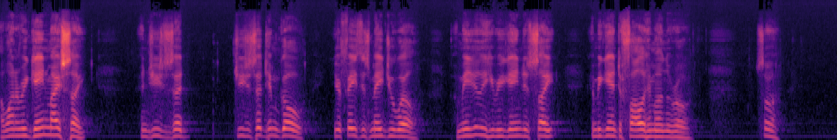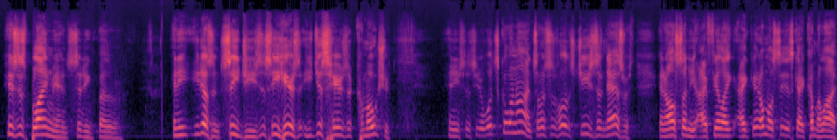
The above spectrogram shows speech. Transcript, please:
I want to regain my sight. And Jesus said, Jesus said to him, Go, your faith has made you well. Immediately he regained his sight and began to follow him on the road. So here's this blind man sitting by the road and he, he doesn't see Jesus. He hears he just hears a commotion. And he says, you know, what's going on? Someone says, well, it's Jesus of Nazareth. And all of a sudden, I feel like I can almost see this guy come alive.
